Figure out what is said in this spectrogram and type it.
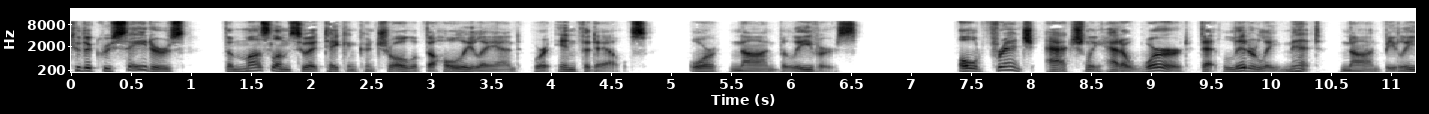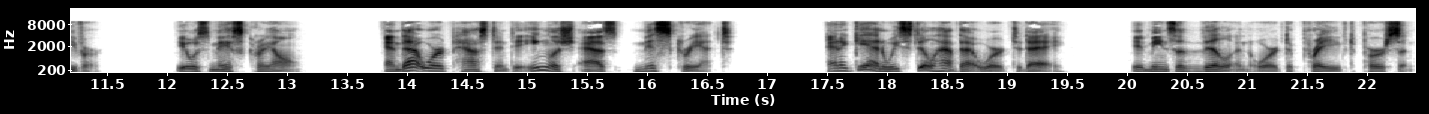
To the Crusaders, the Muslims who had taken control of the Holy Land were infidels, or non believers. Old French actually had a word that literally meant non believer. It was mescréant, and that word passed into English as miscreant. And again, we still have that word today. It means a villain or a depraved person.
